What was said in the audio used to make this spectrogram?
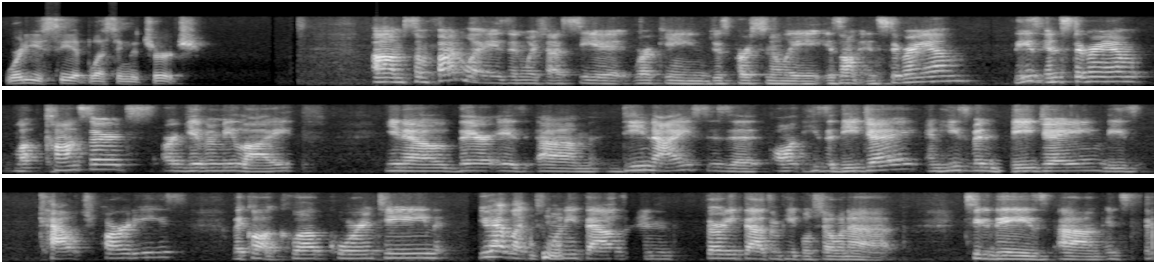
where do you see it blessing the church? Um, some fun ways in which I see it working just personally is on Instagram. These Instagram concerts are giving me life. You know, there is um, D-Nice is a he's a DJ and he's been DJing these couch parties. They call it club quarantine. You have like mm-hmm. 20,000, 30,000 people showing up to these um, Instagram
